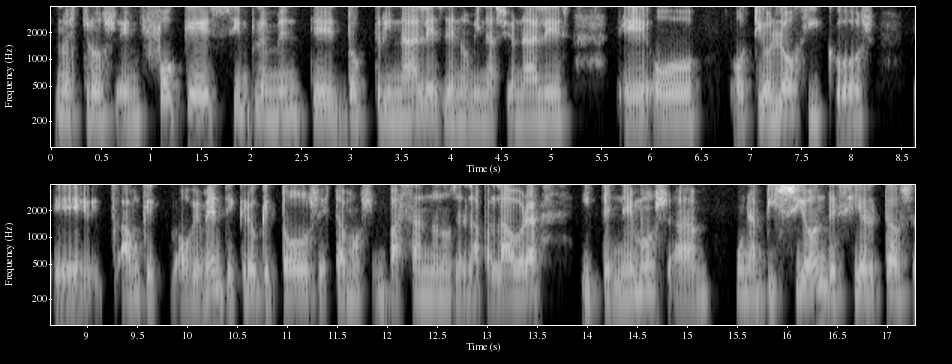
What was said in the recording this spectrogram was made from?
Nuestros enfoques simplemente doctrinales, denominacionales eh, o, teológicos, eh, aunque obviamente creo que todos estamos basándonos en la palabra y tenemos una visión de ciertos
